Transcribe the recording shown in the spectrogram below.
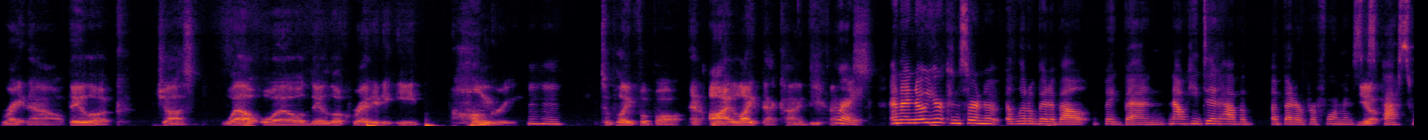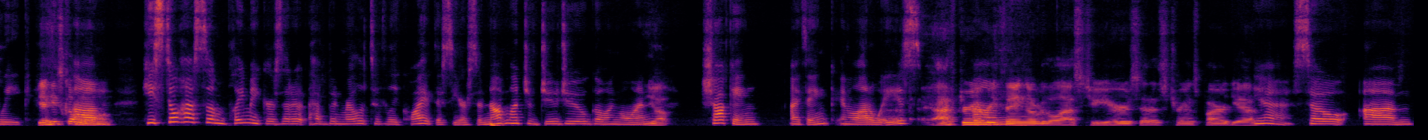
right now. They look just well oiled. They look ready to eat, hungry hmm to play football, and I like that kind of defense. Right. And I know you're concerned a, a little bit about Big Ben. Now he did have a, a better performance this past week. Yeah, he's coming Um, along. He still has some playmakers that have been relatively quiet this year, so not much of Juju going on. Yep. Shocking, I think, in a lot of ways. After um, everything over the last two years that has transpired, yeah. Yeah. So, um,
